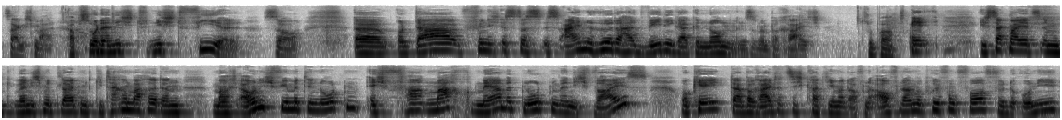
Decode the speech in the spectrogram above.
sage ich mal. Absolut. Oder nicht, nicht viel. So. Ähm, und da finde ich, ist das, ist eine Hürde halt weniger genommen in so einem Bereich. Super. Ey, Ich sag mal jetzt, im, wenn ich mit Leuten mit Gitarre mache, dann mache ich auch nicht viel mit den Noten. Ich mache mehr mit Noten, wenn ich weiß, okay, da bereitet sich gerade jemand auf eine Aufnahmeprüfung vor für eine Uni.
